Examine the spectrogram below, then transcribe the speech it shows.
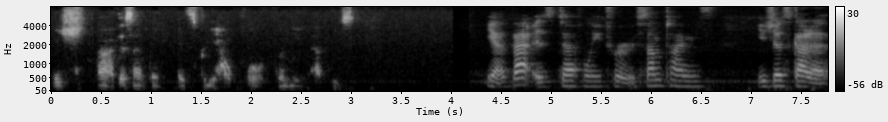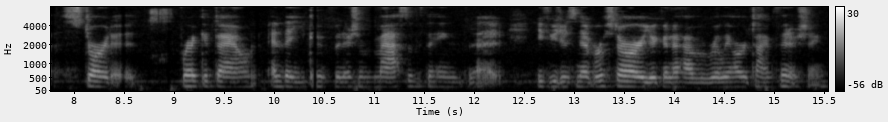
which uh, this I think is pretty helpful for me at least. Yeah, that is definitely true. Sometimes you just gotta start it, break it down, and then you can finish a massive thing that if you just never start, you're gonna have a really hard time finishing.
